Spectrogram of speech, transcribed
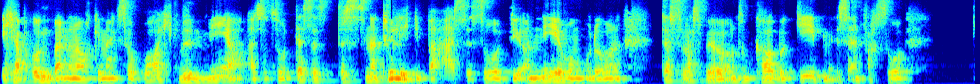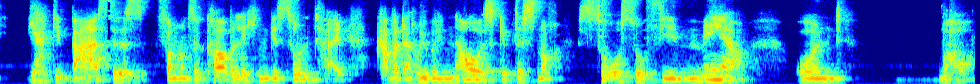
ich habe irgendwann dann auch gemerkt, so, wow, ich will mehr. Also so, das ist, das ist natürlich die Basis, so die Ernährung oder das, was wir unserem Körper geben, ist einfach so, ja, die Basis von unserer körperlichen Gesundheit. Aber darüber hinaus gibt es noch so, so viel mehr. Und wow,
